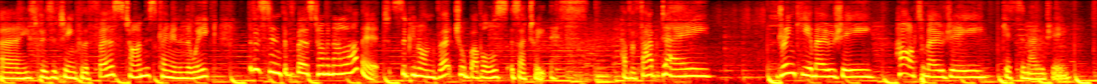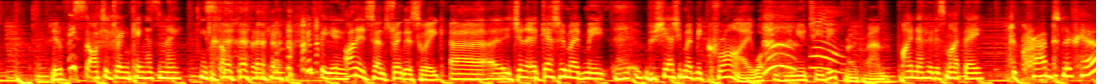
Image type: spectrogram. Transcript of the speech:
Uh, he's visiting for the first time. This came in in the week. Visiting for the first time, and I love it. Sipping on virtual bubbles as I tweet this. Have a fab day. Drinky emoji, heart emoji, kiss emoji. Beautiful. He started drinking, hasn't he? He started drinking. Good for you. I need to turn to drink this week. Uh, do you know, guess who made me? She actually made me cry watching her new TV program. I know who this might be. Do crabs live here?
